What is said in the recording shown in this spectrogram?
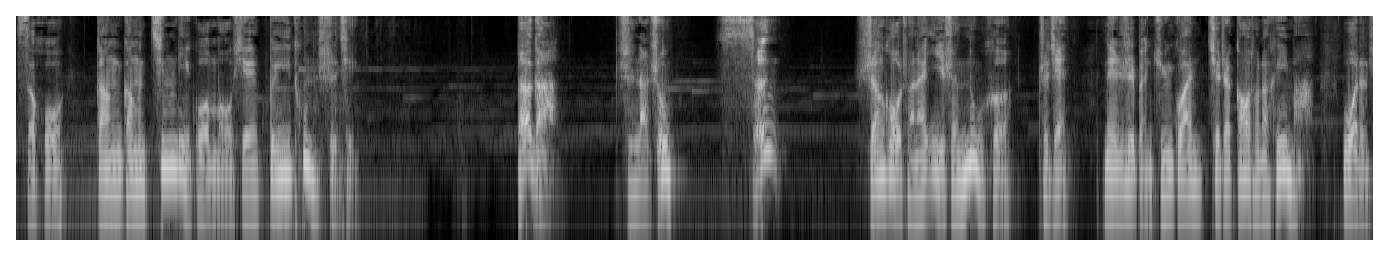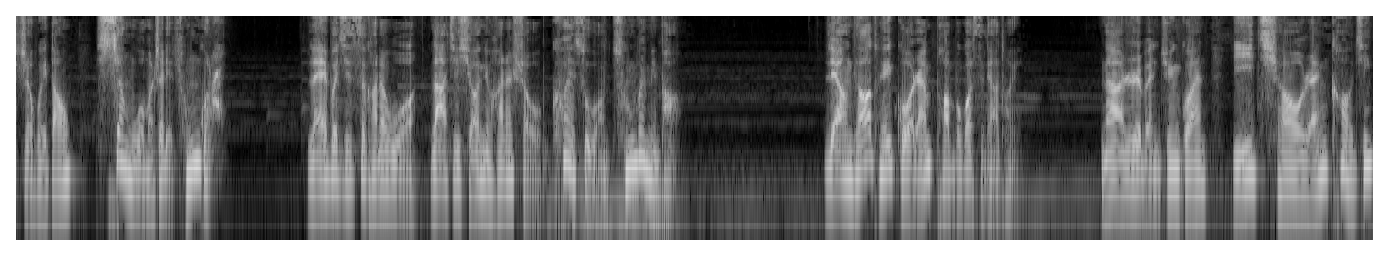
似乎刚刚经历过某些悲痛的事情。八嘎，是那猪，神！身后传来一声怒喝。只见那日本军官骑着高头的黑马，握着指挥刀，向我们这里冲过来。来不及思考的我，拉起小女孩的手，快速往村外面跑。两条腿果然跑不过四条腿。那日本军官已悄然靠近，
